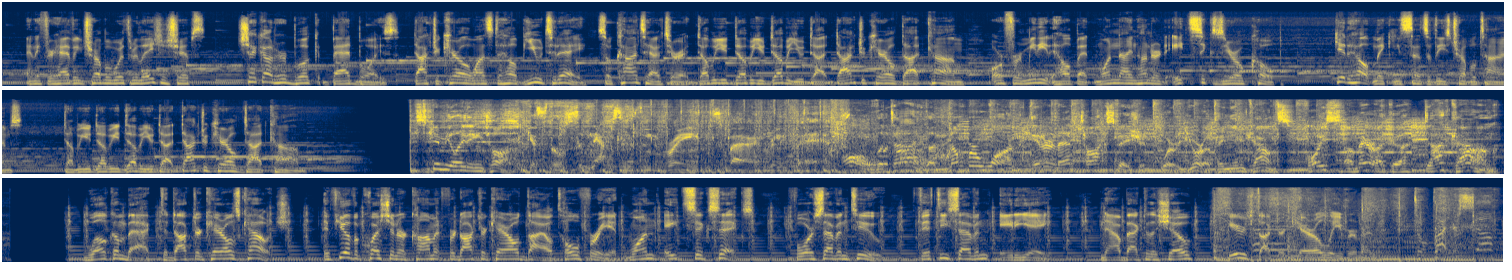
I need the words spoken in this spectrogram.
And if you're having trouble with relationships, check out her book, Bad Boys. Dr. Carol wants to help you today, so contact her at www.drcarol.com or for immediate help at 1 900 860 COPE. Get help making sense of these troubled times. www.drcarol.com. Stimulating talk Gets those synapses in the brain firing really fast. all the time. The number one internet talk station where your opinion counts. VoiceAmerica.com. Welcome back to Dr. Carol's Couch. If you have a question or comment for Dr. Carol, dial toll free at 1 866 472 5788. Now back to the show. Here's Dr. Carol Lieberman.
